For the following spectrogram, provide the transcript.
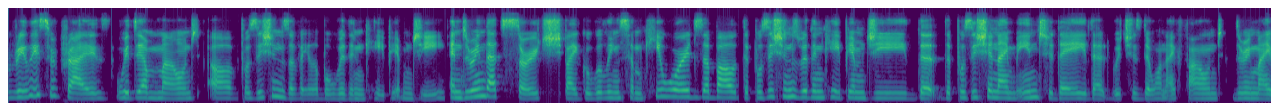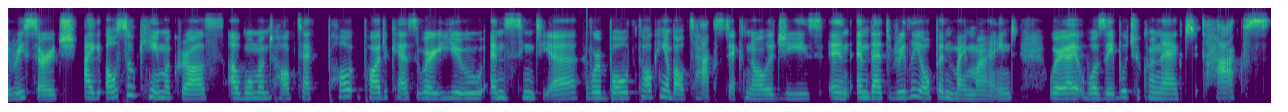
really surprised with the amount of positions available within KPMG. And during that search, by Googling some keywords about the positions within KPMG, the, the position I'm in today, that which is the one I found during my research, I also came across a Woman Talk Tech po- podcast where you and Cynthia were both talking about tax technologies. And, and that really opened my mind, where I was able to connect tax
